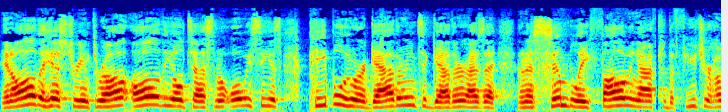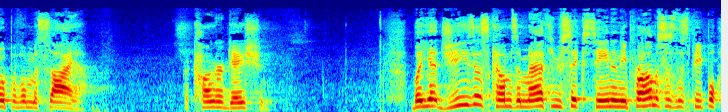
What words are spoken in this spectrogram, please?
In all the history and throughout all of the Old Testament, what we see is people who are gathering together as a, an assembly following after the future hope of a Messiah, a congregation. But yet Jesus comes in Matthew 16 and he promises this people,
